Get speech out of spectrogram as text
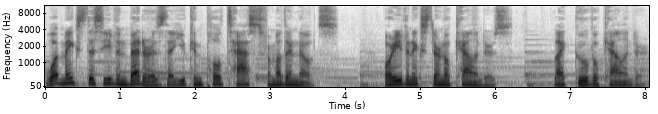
What makes this even better is that you can pull tasks from other notes, or even external calendars, like Google Calendar.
